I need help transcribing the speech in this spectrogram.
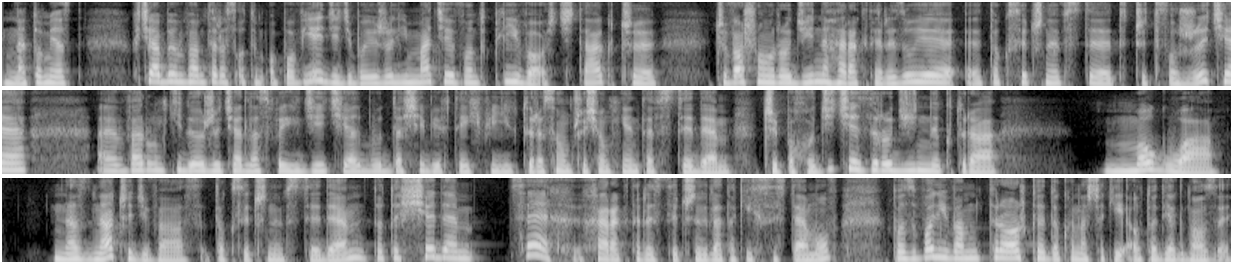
Natomiast chciałabym Wam teraz o tym opowiedzieć, bo jeżeli macie wątpliwość, tak, czy, czy Waszą rodzinę charakteryzuje e, toksyczny wstyd, czy tworzycie e, warunki do życia dla swoich dzieci albo dla siebie w tej chwili, które są przesiąknięte wstydem, czy pochodzicie z rodziny, która mogła naznaczyć Was toksycznym wstydem, to te siedem cech charakterystycznych dla takich systemów pozwoli Wam troszkę dokonać takiej autodiagnozy.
